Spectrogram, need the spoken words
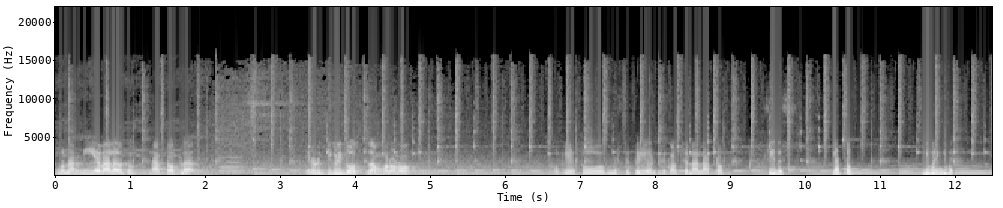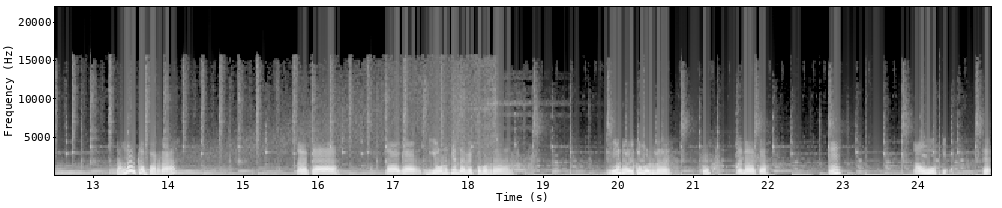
இன்னும் நிறைய வேலை இருக்குது லேப்டாப்பில் என்னோடய ஜிகிரி தோஸ்ட் தான் பண்ணணும். ஓகே ஸோ மிஸ்டர் பெரியவர்கிட்ட காமிச்சிடலாம் லேப்டாப் இது லேப்டாப் இங்கே பாரு இங்கே பாரு. நல்லா இருக்கா பாடுறா? நல்லா இருக்கா? நல்லா நீ உனக்கு என்ன வைக்கப்படுற? ஏன்டா வைக்கப்படுற? ம் நல்லா ம் ஆ ஓகே. சரி.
